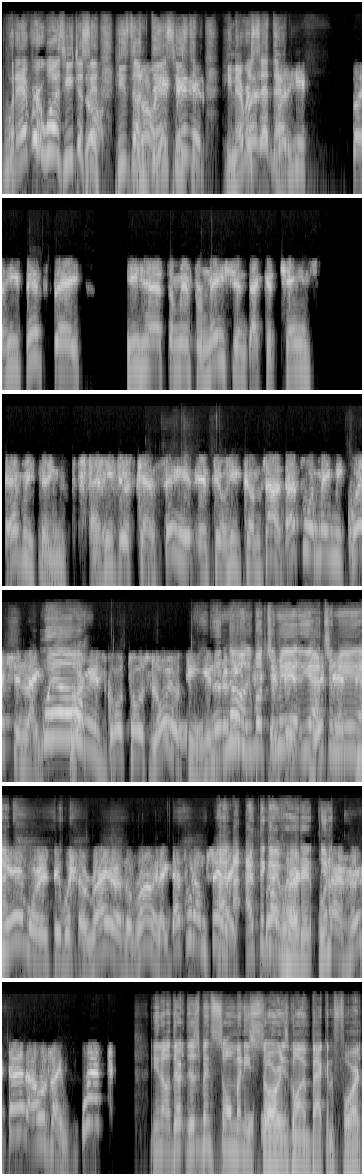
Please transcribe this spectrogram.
Whatever it was, he just No, said he's done no, he this. he's didn't. he never but, said that. But he, but he did say he has some information that could change everything, and he just can't say it until he comes out. That's what made me question, like, Well- where is Goto's loyalty? You know what No, I mean? well, to is me, yeah, to me, I- SPM or is it with the right or the wrong? Like, that's what I'm saying. I- like, I- I think bro, I've heard I- it. When know- I heard that, I was like, what? You know, there, there's been so many stories going back and forth,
